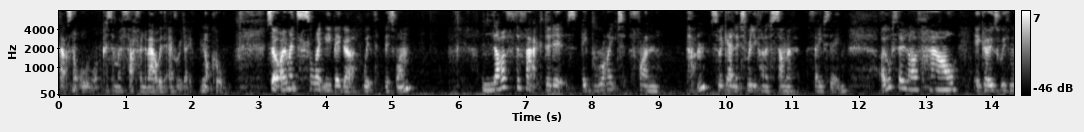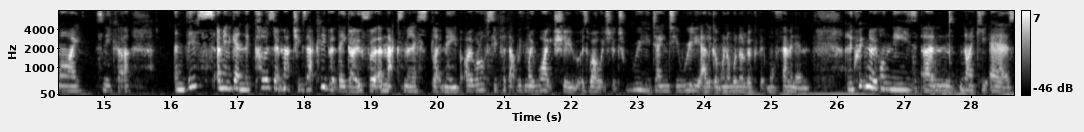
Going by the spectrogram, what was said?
that's not what we want because then we're faffing about with it every day not cool so I went slightly bigger with this one. Love the fact that it's a bright, fun pattern. So again, it's really kind of summer facing. I also love how it goes with my sneaker. And this, I mean, again, the colours don't match exactly, but they go for a maximalist like me. But I will obviously put that with my white shoe as well, which looks really dainty, really elegant when I want to look a bit more feminine. And a quick note on these um, Nike Airs.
